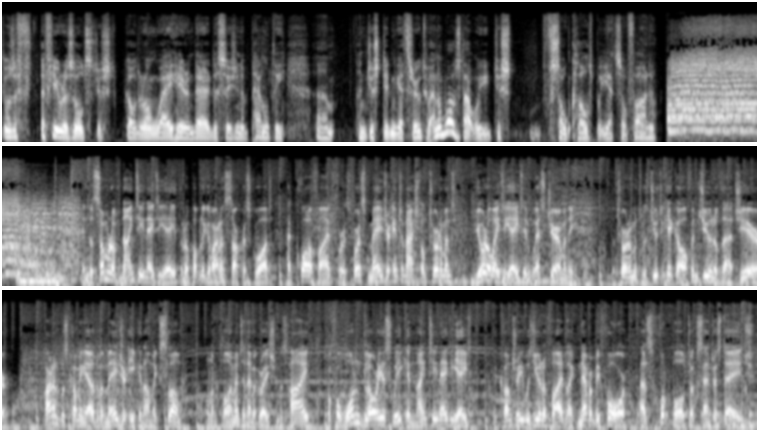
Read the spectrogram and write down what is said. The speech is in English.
there was a, f- a few results just go the wrong way here and there, a decision and penalty, um, and just didn't get through to it. And it was that way, just so close, but yet so far now. In the summer of 1988, the Republic of Ireland soccer squad had qualified for its first major international tournament, Euro 88, in West Germany. The tournament was due to kick off in June of that year. Ireland was coming out of a major economic slump. Unemployment and emigration was high, but for one glorious week in 1988, the country was unified like never before as football took centre stage.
